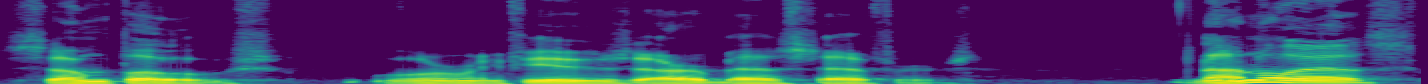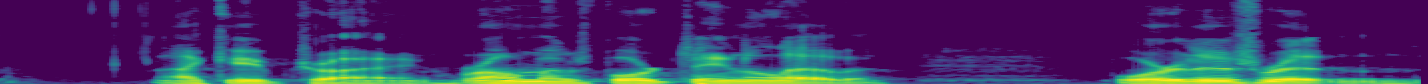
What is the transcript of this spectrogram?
some folks will refuse our best efforts. Nonetheless, I keep trying. Romans 14:11. For it is written,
